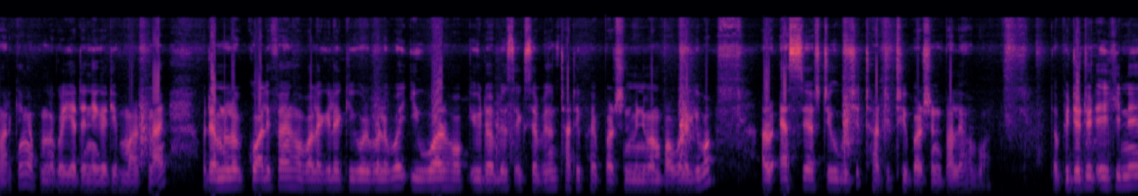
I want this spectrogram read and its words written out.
marking আপোনালোকৰ ইয়াতে নিগেটিভ মাৰ্ক নাই। গতিকে আপোনালোক কোৱালিফাইং হ'ব লাগিলে কি কৰিব লাগিব? ইউ আৰ হওক ইউ ডাব্লিউ এছ এক্স ছাৰ্ভিচত থাৰ্টি ফাইভ পাৰ্চেণ্ট মিনিমাম পাব লাগিব। আৰু S C S T U B C thirty three percent পালে হ'ব। তো ভিডিঅ'টোত এইখিনিয়ে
